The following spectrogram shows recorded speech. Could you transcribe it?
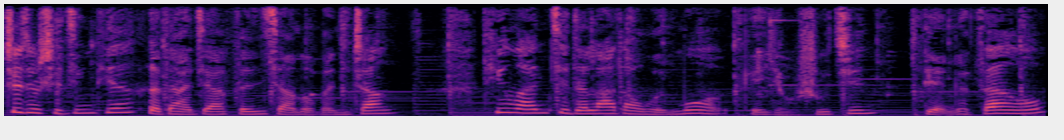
这就是今天和大家分享的文章。听完记得拉到文末给有书君点个赞哦。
